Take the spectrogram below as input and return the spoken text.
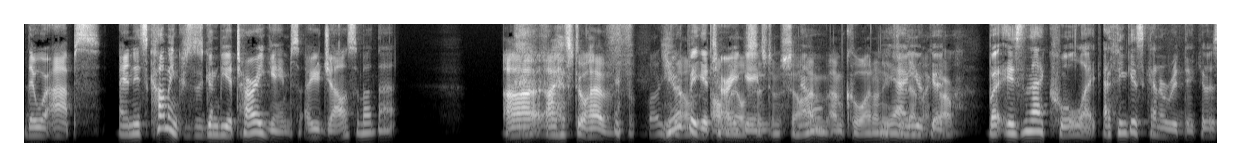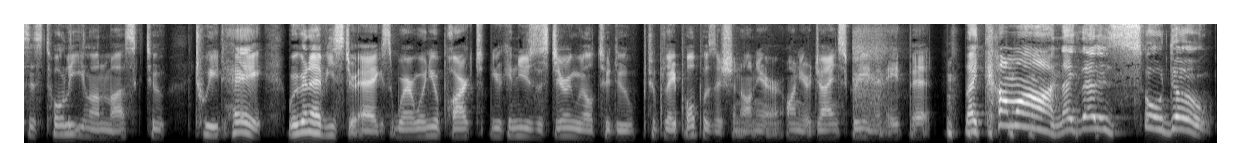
there were apps, and it's coming because there's going to be Atari games. Are you jealous about that? Uh, I still have you You're a big Atari game, systems, so no? I'm I'm cool. I don't need Yeah, to do that you're good. car. But isn't that cool? Like, I think it's kind of ridiculous. It's totally Elon Musk to tweet, "Hey, we're gonna have Easter eggs where when you're parked, you can use the steering wheel to do to play pole position on your on your giant screen in eight bit." like, come on! Like that is so dope.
